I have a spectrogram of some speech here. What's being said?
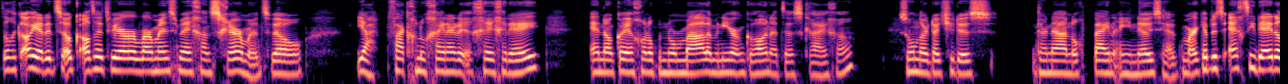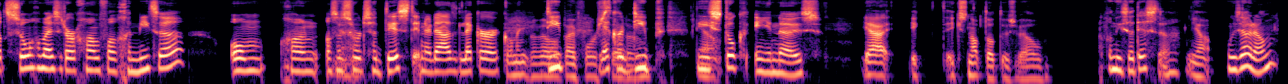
dacht ik, oh ja, dit is ook altijd weer waar mensen mee gaan schermen. Terwijl, ja, vaak genoeg ga je naar de GGD. En dan kan je gewoon op een normale manier een coronatest krijgen. Zonder dat je dus daarna nog pijn aan je neus hebt. Maar ik heb dus echt het idee dat sommige mensen er gewoon van genieten. Om gewoon als een Ja. soort sadist inderdaad lekker, Kan ik me wel Diep, bij voorstellen. lekker diep die Ja. stok in je neus. Ja, ik, ik snap dat dus wel. Van die sadisten. Ja. Hoezo dan?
